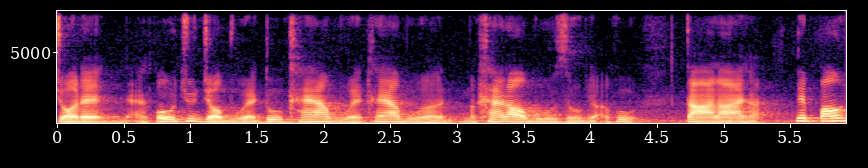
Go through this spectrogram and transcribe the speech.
ကျော်တဲ့အကုန်ကျူကျော်ဘူးပဲသူခံရဘူးပဲခံရဘူးမခံတော့ဘူးဆိုပြီးတော့အခုတာလာတာနှစ်ပေါင်း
